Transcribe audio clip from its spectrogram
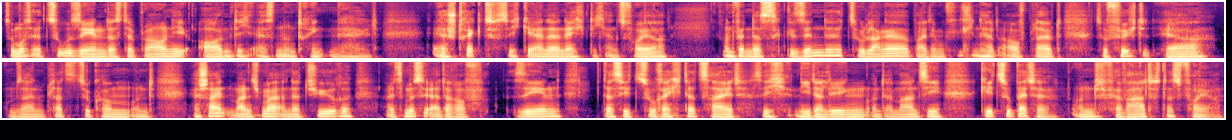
so muss er zusehen, dass der Brownie ordentlich Essen und Trinken erhält. Er streckt sich gerne nächtlich ans Feuer, und wenn das Gesinde zu lange bei dem Küchenherd aufbleibt, so fürchtet er, um seinen Platz zu kommen, und erscheint manchmal an der Türe, als müsse er darauf sehen, dass sie zu rechter Zeit sich niederlegen und ermahnt sie, geht zu Bette und verwahrt das Feuer.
